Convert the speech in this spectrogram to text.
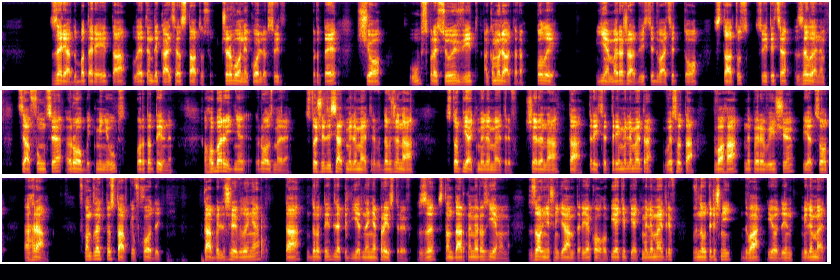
заряду батареї та LED-індикація статусу. Червоний колір світить про те, що УПС працює від акумулятора. Коли є мережа 220, то статус світиться зеленим. Ця функція робить міні-упс портативним. Габаритні розміри 160 мм довжина, 105 мм ширина та 33 мм висота. Вага не перевищує 500 грам. В комплект поставки входить кабель живлення та дроти для під'єднання пристроїв з стандартними роз'ємами, зовнішній діаметр якого 5,5 мм, внутрішній 2,1 мм.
